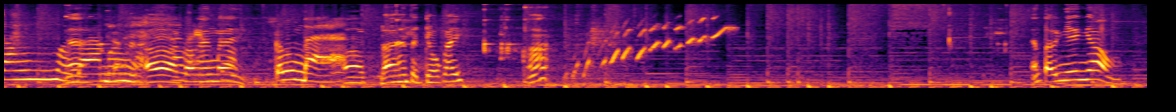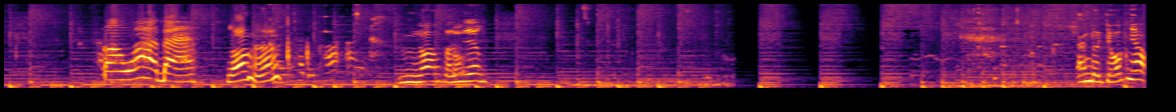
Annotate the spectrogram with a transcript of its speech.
con mời bà mời Ờ con ăn đi. Cảm ơn bà. Ờ đợi ăn thịt chuột đi. Đó Ăn tự nhiên nha. Ngon quá hả bà? Ngon hả? Ừ, ngon tự nhiên. Ăn đồ chuột nha.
